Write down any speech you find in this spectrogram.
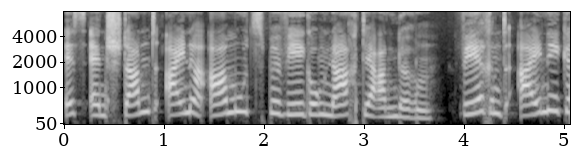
Es entstand eine Armutsbewegung nach der anderen. Während einige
